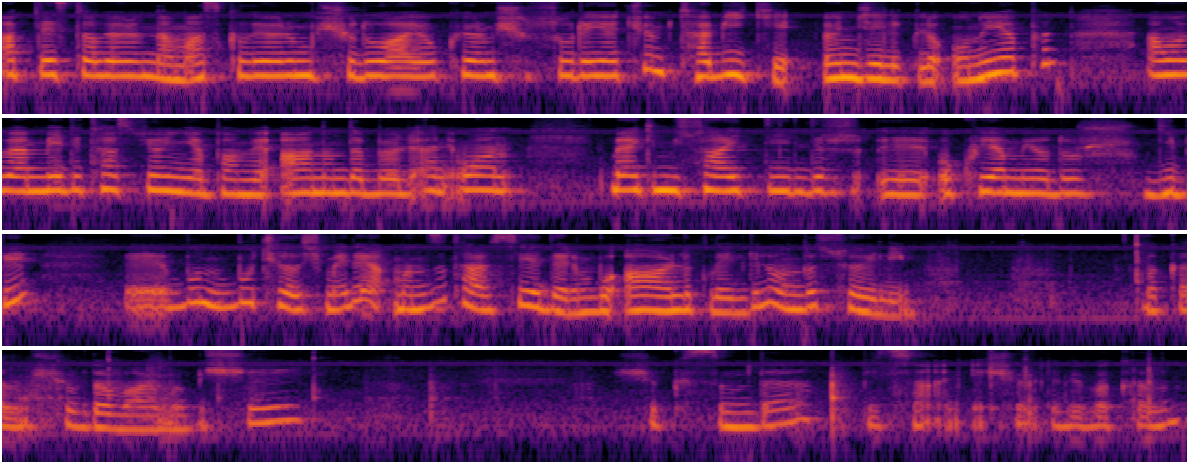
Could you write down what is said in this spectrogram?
abdest alıyorum, namaz kılıyorum, şu duayı okuyorum, şu sureyi açıyorum. Tabii ki öncelikle onu yapın. Ama ben meditasyon yapan ve anında böyle hani o an belki müsait değildir, e, okuyamıyordur gibi e, bu, bu çalışmayı da yapmanızı tavsiye ederim. Bu ağırlıkla ilgili onu da söyleyeyim. Bakalım şurada var mı bir şey? Şu kısımda bir saniye şöyle bir bakalım.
